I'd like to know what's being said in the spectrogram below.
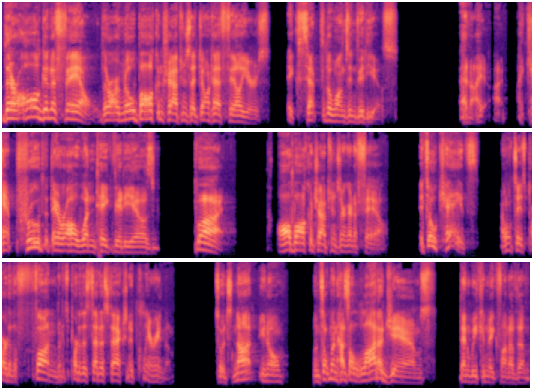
they're all gonna fail. There are no ball contraptions that don't have failures, except for the ones in videos. And I, I, I can't prove that they were all one take videos, but all ball contraptions are gonna fail. It's okay. It's, I won't say it's part of the fun, but it's part of the satisfaction of clearing them. So it's not, you know, when someone has a lot of jams, then we can make fun of them.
